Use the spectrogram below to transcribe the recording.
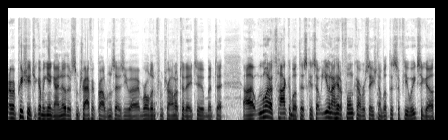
I appreciate you coming in. I know there's some traffic problems as you uh, rolled in from Toronto today too. But uh, uh, we want to talk about this because you and I had a phone conversation about this a few weeks ago.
